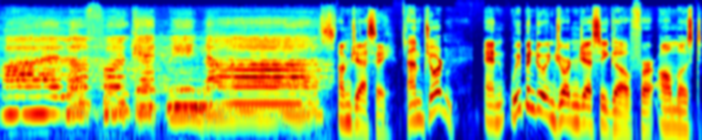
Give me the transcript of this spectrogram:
I love forget me nots. I'm Jesse, I'm Jordan, and we've been doing Jordan Jesse Go for almost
